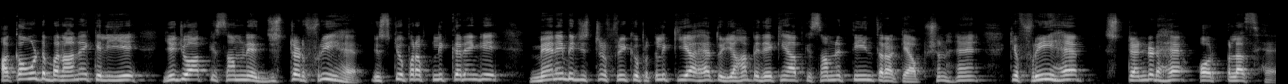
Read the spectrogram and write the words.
اکاؤنٹ بنانے کے لیے یہ جو آپ کے سامنے رجسٹرڈ فری ہے، اس کے اوپر آپ کلک کریں گے۔ میں نے بھی رجسٹرڈ فری کے اوپر کلک کیا ہے، تو یہاں پہ دیکھیں آپ کے سامنے تین طرح کے آپشن ہیں کہ فری ہے سٹینڈرڈ ہے اور پلس ہے۔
